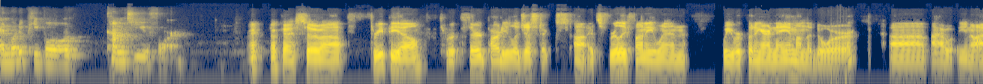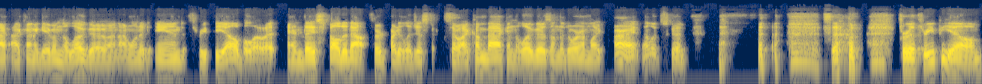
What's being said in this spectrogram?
and what do people come to you for? Right. Okay. So uh, 3PL, th- third party logistics. Uh, it's really funny when we were putting our name on the door. Uh, I, you know, I, I kind of gave them the logo and I wanted and 3PL below it, and they spelled it out, third party logistics. So I come back and the logo's on the door. I'm like, all right, that looks good. so for a 3PL,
